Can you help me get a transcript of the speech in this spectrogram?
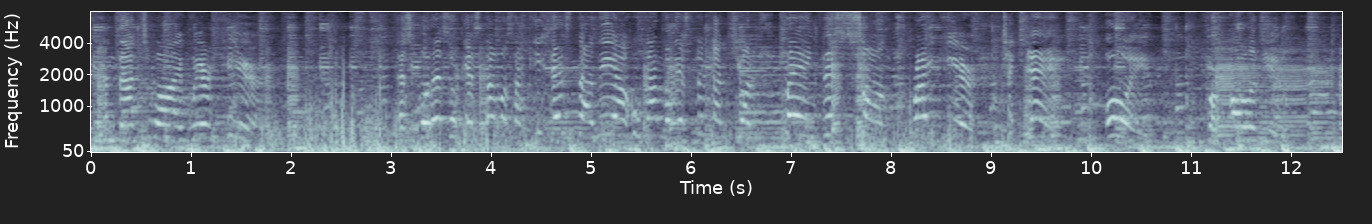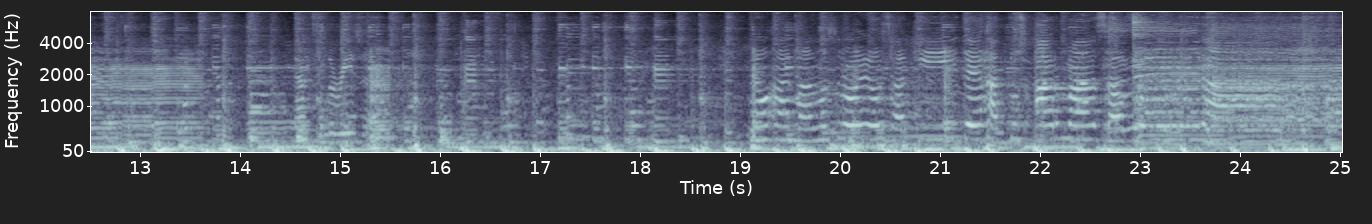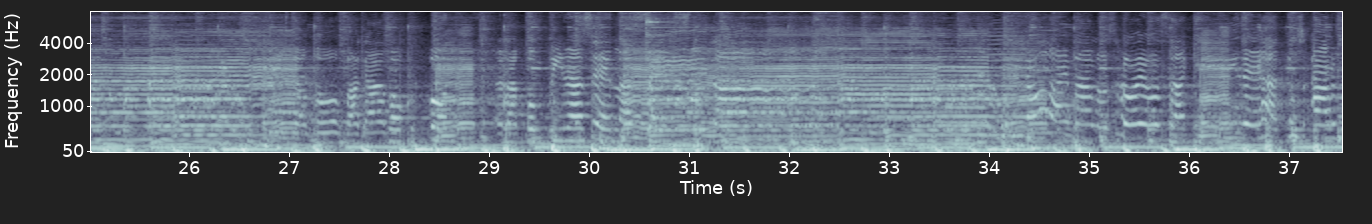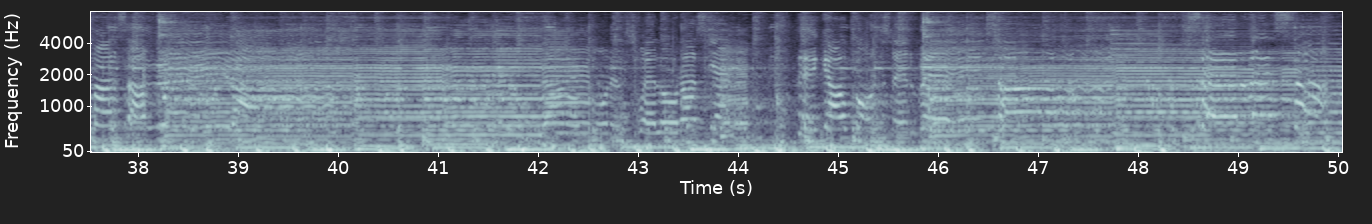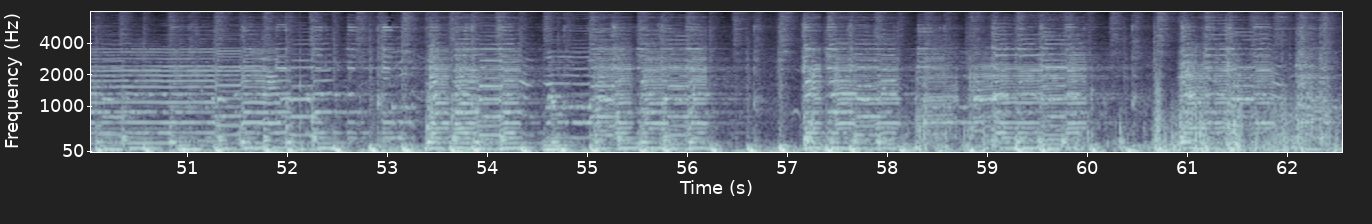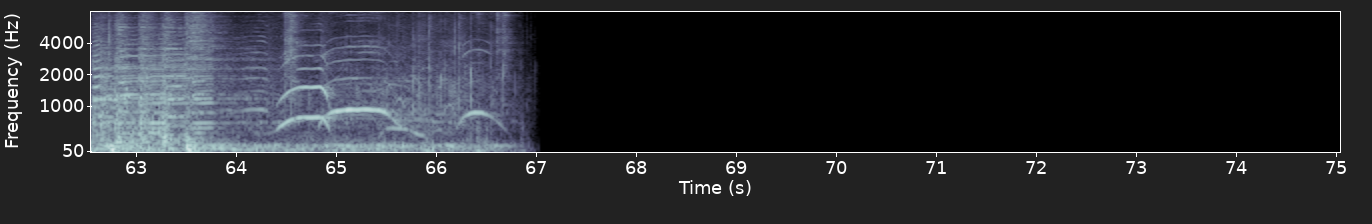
And that's why we're here. Es por eso que estamos aquí esta día jugando esta canción, playing this song right here, today, hoy, for all of you.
